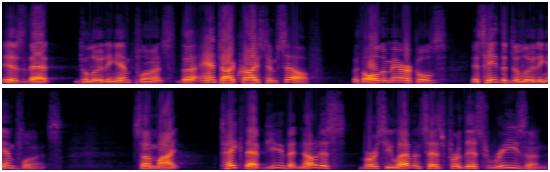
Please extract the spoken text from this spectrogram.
is that deluding influence the Antichrist himself? With all the miracles, is he the deluding influence? Some might take that view, but notice verse 11 says, For this reason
